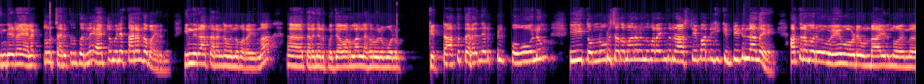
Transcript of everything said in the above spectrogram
ഇന്ത്യയുടെ ഇലക്ട്രൽ ചരിത്രത്തിൽ തന്നെ ഏറ്റവും വലിയ തരംഗമായിരുന്നു. ഇന്ദിരാ തരംഗം എന്ന് പറയുന്ന തെരഞ്ഞെടുപ്പ്. ജവഹർലാൽ നെഹ്റുവിന് പോലും കിട്ടാത്ത തെരഞ്ഞെടുപ്പിൽ പോലും ഈ തൊണ്ണൂറ് ശതമാനം എന്ന് പറയുന്ന ഒരു രാഷ്ട്രീയ പാർട്ടിക്ക് കിട്ടിയിട്ടില്ലാന്നേ. അത്തരമൊരു വേവ് അവിടെ ഉണ്ടായിരുന്നു എന്ന്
